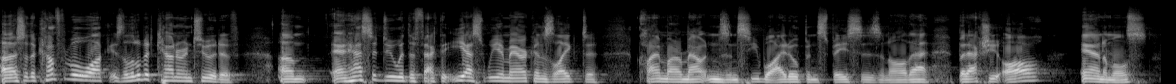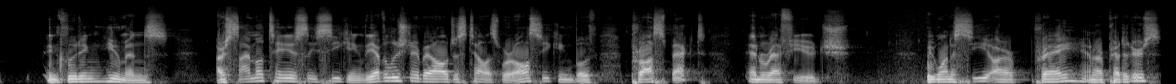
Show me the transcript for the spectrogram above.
Uh, so the comfortable walk is a little bit counterintuitive. Um, and has to do with the fact that, yes, we Americans like to climb our mountains and see wide open spaces and all that, but actually, all animals, including humans, are simultaneously seeking, the evolutionary biologists tell us, we're all seeking both prospect and refuge. We want to see our prey and our predators,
